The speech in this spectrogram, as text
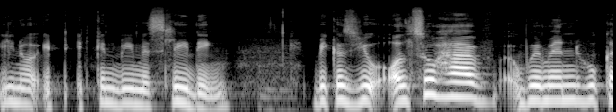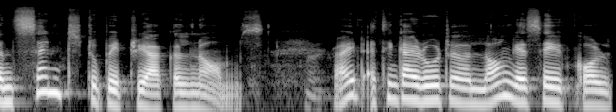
you know, it, it can be misleading. because you also have women who consent to patriarchal norms, right? right? I think I wrote a long essay called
